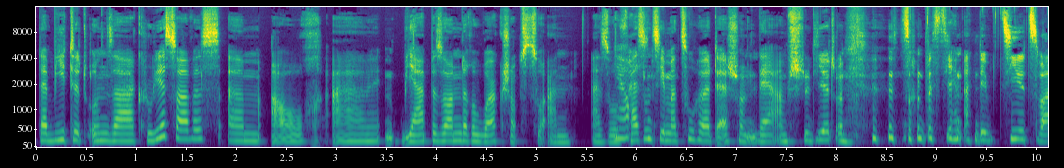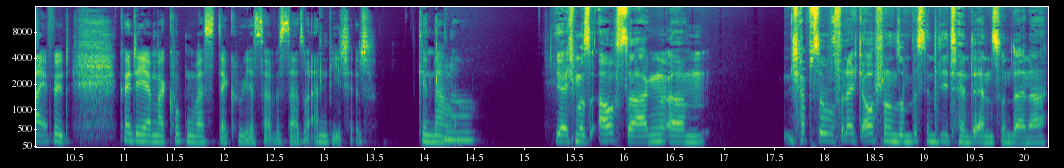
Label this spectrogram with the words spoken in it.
da bietet unser Career Service ähm, auch äh, ja besondere Workshops zu an. Also ja. falls uns jemand zuhört, der schon Lehramt studiert und so ein bisschen an dem Ziel zweifelt, könnt ihr ja mal gucken, was der Career Service da so anbietet. Genau. genau. Ja, ich muss auch sagen, ähm, ich habe so vielleicht auch schon so ein bisschen die Tendenz in deiner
